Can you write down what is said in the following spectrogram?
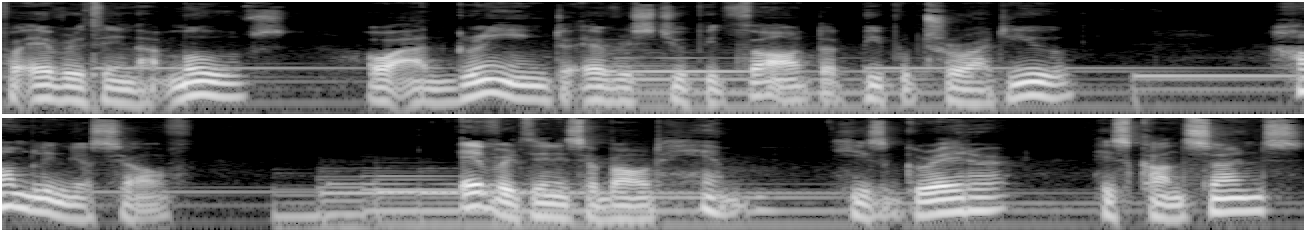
for everything that moves or agreeing to every stupid thought that people throw at you. Humbling yourself, everything is about Him. He's greater, His concerns,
